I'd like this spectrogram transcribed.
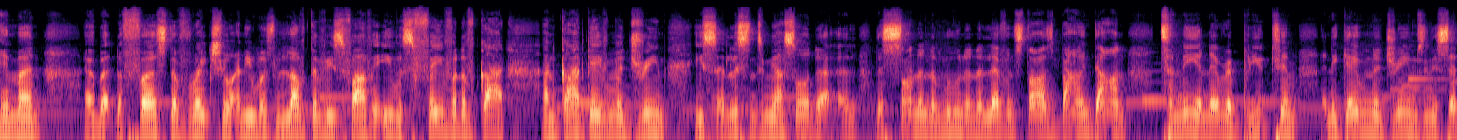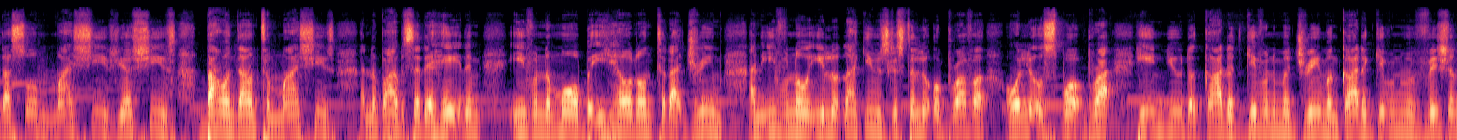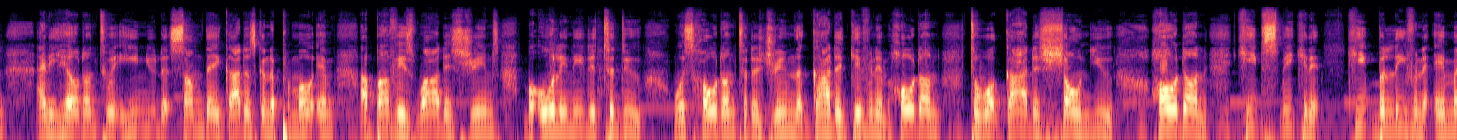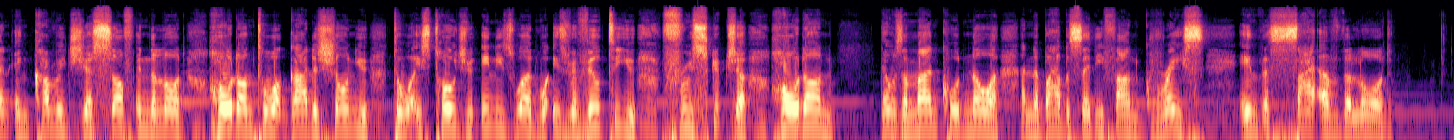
Amen. Uh, but the first of Rachel, and he was loved of his father. He was favored of God, and God gave him a dream. He said, "Listen to me. I saw the uh, the sun and the moon and eleven stars bowing down to me, and they rebuked him. And he gave him the dreams, and he said, I saw my sheaves, your sheaves, bowing down to my sheaves. And the Bible said they hated him even the more, but he held on to that dream. And even though he looked like he was just a little brother or a little sport brat, he knew that God had given him a dream and God had given him a vision, and he held on to it. He knew that someday God is going to promote him above his wildest dreams, but all he needed to do was hold on to the dream that God had given him. Hold on to what God has shown you. Hold on. Keep speaking it. Keep believing it. Amen. Encourage yourself in the Lord. Hold on to what God has shown you, to what He's told you in His Word, what He's revealed to you through Scripture. Hold on. There was a man called Noah, and the Bible said he found grace in the sight of the Lord.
